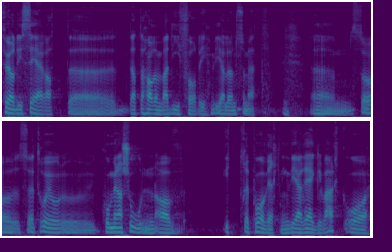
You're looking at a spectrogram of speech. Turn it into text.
før de ser at eh, dette har en verdi for dem via lønnsomhet. Mm. Så, så, jeg tror jo kombinasjonen av ytre påvirkning via regelverk og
